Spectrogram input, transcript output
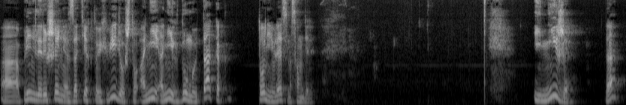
а, приняли решение за тех, кто их видел, что они, они их думают так, как то не является на самом деле. И ниже, да,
